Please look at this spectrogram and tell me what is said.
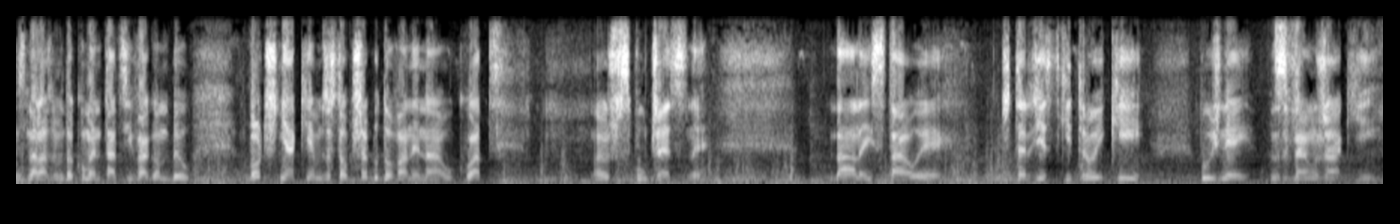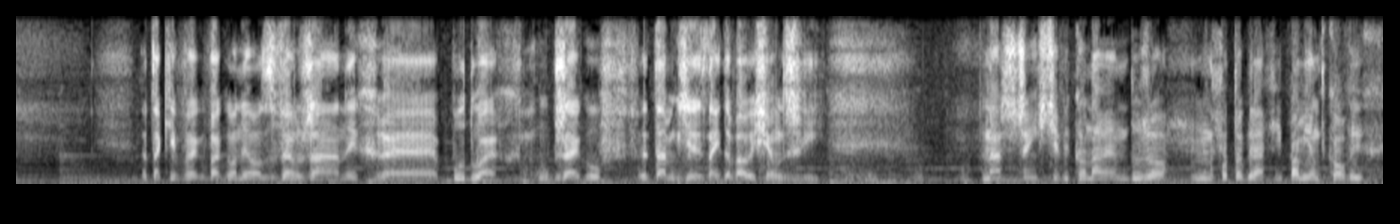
znalazłem dokumentacji, wagon był boczniakiem, został przebudowany na układ no już współczesny. Dalej stały 43, później zwężaki. No takie wa- wagony o zwężanych e, pudłach u brzegów, tam gdzie znajdowały się drzwi. Na szczęście wykonałem dużo mm, fotografii pamiątkowych.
